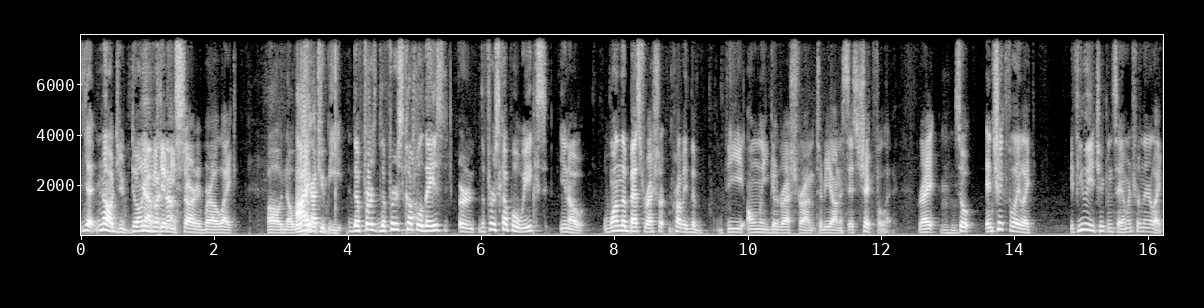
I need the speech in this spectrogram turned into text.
Yeah, no, dude, don't Yeah, even get no- me started, bro. Like oh no, we, I- I got you beat. the first the first couple days or the first couple weeks, you know, one of the best restaurant, probably the the only good restaurant to be honest, is Chick Fil A, right? So in Chick Fil A, like, if you eat a chicken sandwich from there, like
